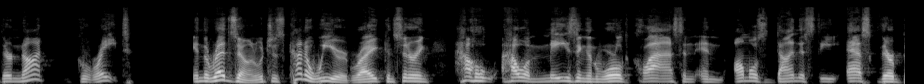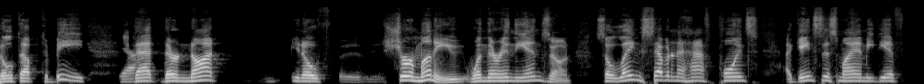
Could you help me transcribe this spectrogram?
they're not great in the red zone, which is kind of weird, right? Considering how how amazing and world class and and almost dynasty esque they're built up to be, yeah. that they're not, you know, uh, sure money when they're in the end zone. So laying seven and a half points against this Miami def-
